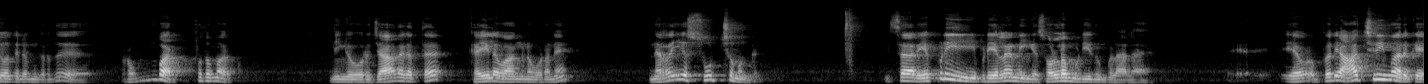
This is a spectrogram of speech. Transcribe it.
ஜோதிடம்ங்கிறது ரொம்ப அற்புதமாக இருக்கும். நீங்கள் ஒரு ஜாதகத்தை கையில் வாங்கின உடனே நிறைய சூட்சமங்கள் சார் எப்படி இப்படியெல்லாம் நீங்கள் சொல்ல முடியுது உங்களால்? பெரிய ஆச்சரியமாக இருக்கே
